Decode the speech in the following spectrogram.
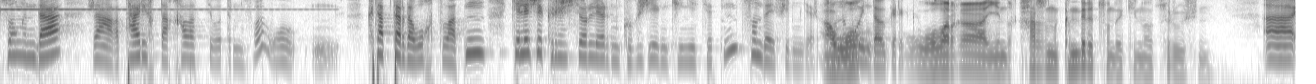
соңында жаңағы тарихта қалады деп отырмыз ғой. Ол кітаптарда оқытылатын келешек режиссерлердің көкжиегін кеңейтетін сондай фильмдер. А оны мойындау керек. оларға енді қаржыны кім береді сондай кино түсіру үшін? Ә,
